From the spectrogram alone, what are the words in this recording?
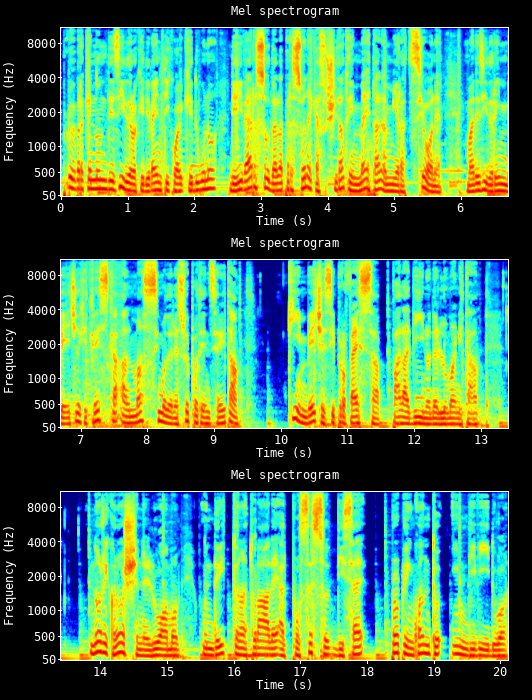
proprio perché non desidero che diventi qualcheduno di diverso dalla persona che ha suscitato in me tale ammirazione, ma desidero invece che cresca al massimo delle sue potenzialità. Chi invece si professa paladino dell'umanità non riconosce nell'uomo un diritto naturale al possesso di sé proprio in quanto individuo,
